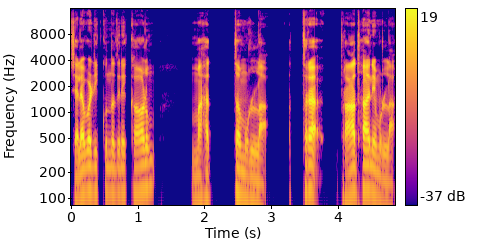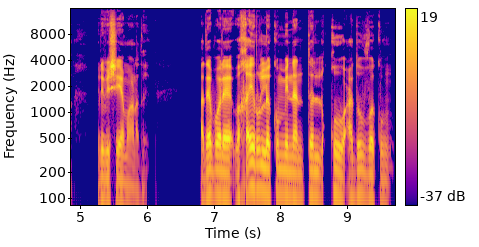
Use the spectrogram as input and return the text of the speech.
ചെലവഴിക്കുന്നതിനേക്കാളും മഹത്വമുള്ള അത്ര പ്രാധാന്യമുള്ള ഒരു വിഷയമാണത്. അതേപോലെ വഹൈറുല്ലക്കും മിൻ അൻ തുൽഖു അദുവക്കും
